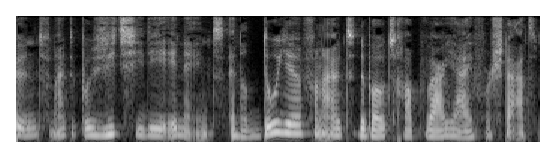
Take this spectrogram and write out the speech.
punt, vanuit de positie die je inneemt. En dat doe je vanuit de boodschap waar jij voor staat.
